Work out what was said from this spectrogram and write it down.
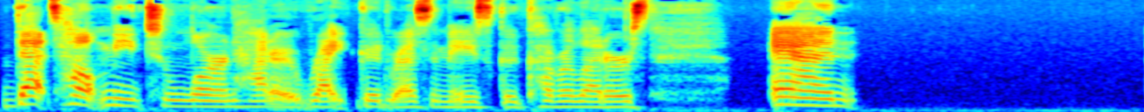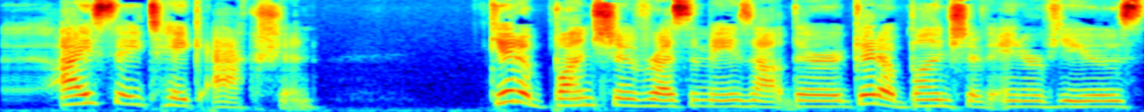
that's helped me to learn how to write good resumes, good cover letters. And I say take action. Get a bunch of resumes out there, get a bunch of interviews,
